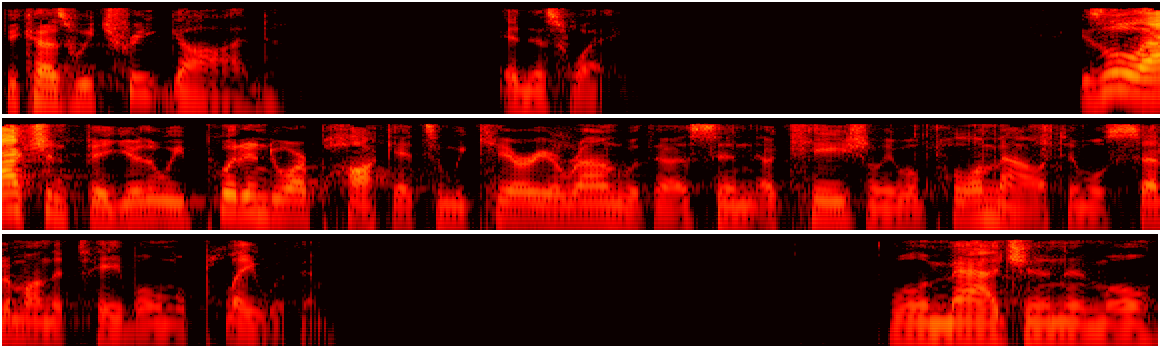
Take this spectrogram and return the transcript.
Because we treat God in this way. He's a little action figure that we put into our pockets and we carry around with us, and occasionally we'll pull him out and we'll set him on the table and we'll play with him. We'll imagine and we'll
